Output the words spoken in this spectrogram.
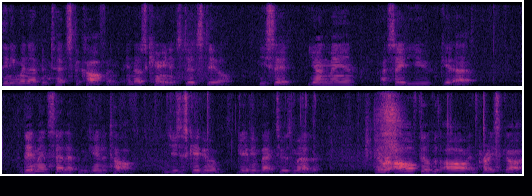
Then he went up and touched the coffin, and those carrying it stood still. He said, Young man, I say to you, get up. The dead man sat up and began to talk, and Jesus gave him, a, gave him back to his mother. They were all filled with awe and praised God.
